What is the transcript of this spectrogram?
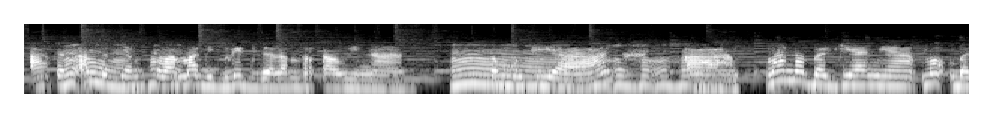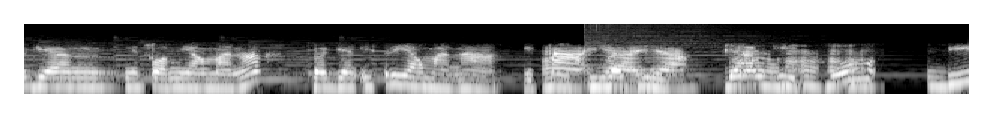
aset-aset Mm-mm. yang selama dibeli di dalam perkawinan. Hmm. Kemudian, Hmm. Ah, mana bagiannya, mau bagian suami yang mana, bagian istri yang mana gitu. Nah, iya, iya. Dan Hmm, hmm, itu hmm, di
